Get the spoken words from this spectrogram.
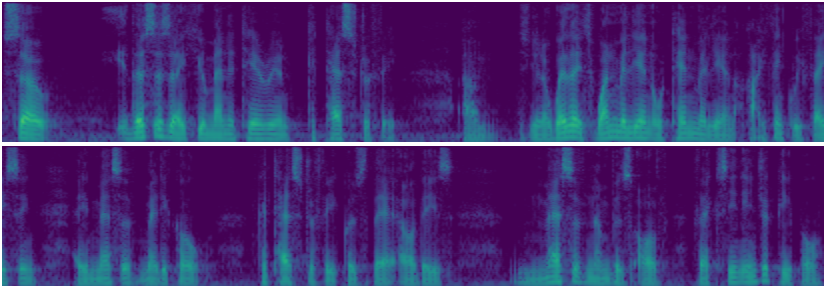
So this is a humanitarian catastrophe. Um, you know, whether it's 1 million or 10 million, I think we're facing a massive medical catastrophe because there are these massive numbers of vaccine injured people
